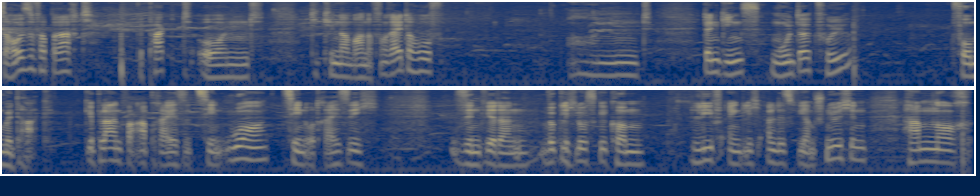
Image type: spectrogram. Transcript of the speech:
zu Hause verbracht, gepackt und die Kinder waren auf dem Reiterhof. Und dann ging es Montag früh Vormittag. Geplant war Abreise 10 Uhr, 10.30 Uhr sind wir dann wirklich losgekommen lief eigentlich alles wie am Schnürchen. Haben noch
